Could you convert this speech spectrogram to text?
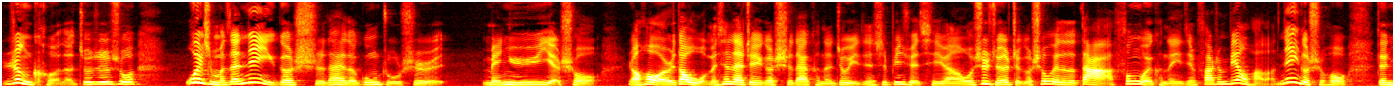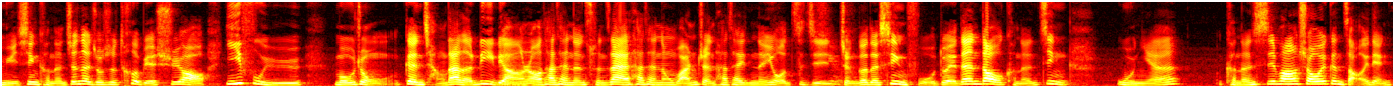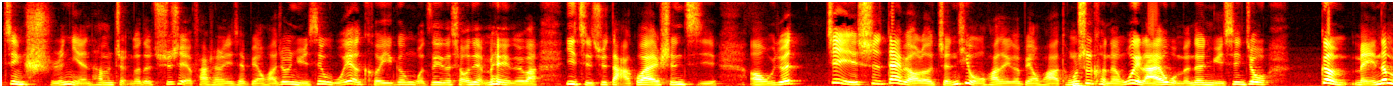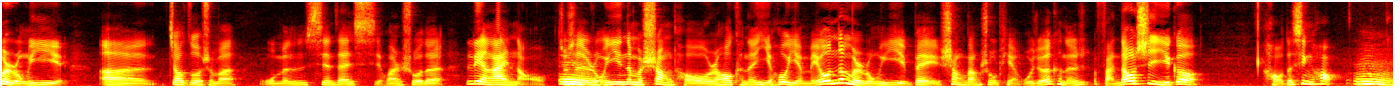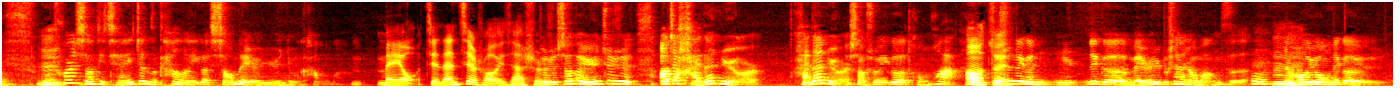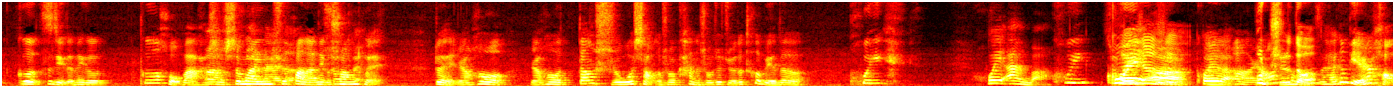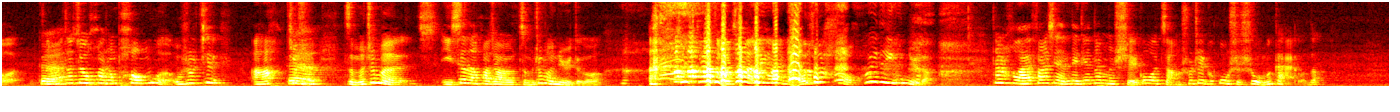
认可的，就是说。为什么在那一个时代的公主是美女与野兽，然后而到我们现在这个时代，可能就已经是冰雪奇缘了？我是觉得整个社会的大氛围可能已经发生变化了。那个时候的女性可能真的就是特别需要依附于某种更强大的力量，然后她才能存在，她才能完整，她才能有自己整个的幸福。对，但到可能近五年。可能西方稍微更早一点，近十年，他们整个的趋势也发生了一些变化。就是女性，我也可以跟我自己的小姐妹，对吧，一起去打怪升级。啊，我觉得这也是代表了整体文化的一个变化。同时，可能未来我们的女性就更没那么容易，呃，叫做什么？我们现在喜欢说的恋爱脑，就是容易那么上头，然后可能以后也没有那么容易被上当受骗。我觉得可能反倒是一个。好的信号。嗯，我突然想起前一阵子看了一个小美人鱼，你们看过吗？没有，简单介绍一下是。就是小美人鱼，就是哦，叫海的女儿。海的女儿小时候一个童话，嗯，就是那个女那个美人鱼不是爱上王子，嗯然后用那个歌自己的那个歌喉吧，还是声音去换来那个双腿，对，然后然后当时我小的时候看的时候就觉得特别的亏。灰暗吧，亏亏就是亏了啊，不值得。王子还跟别人好了，然后他最后化成泡沫了。我说这啊，就是怎么这么以现在话叫怎么这么女德？他怎么这么恋爱脑？我觉得好会的一个女的。但是后来发现那天他们谁跟我讲说这个故事是我们改了的，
